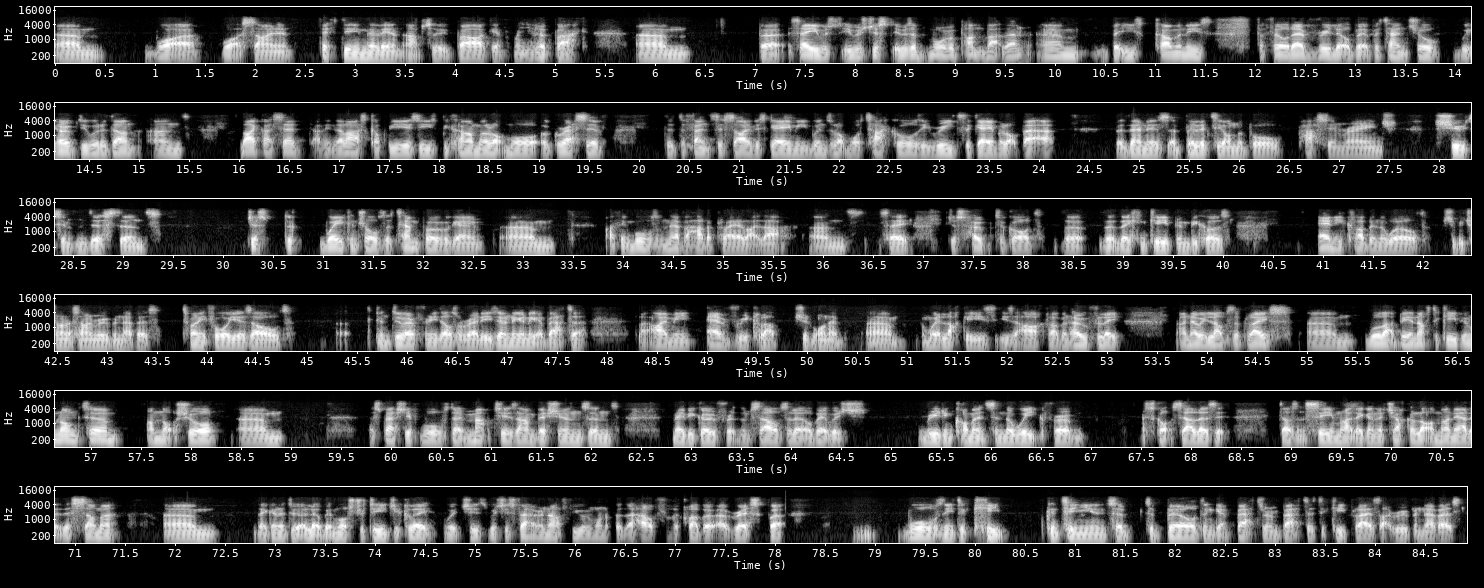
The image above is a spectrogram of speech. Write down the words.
Um, what a what a signing! Fifteen million, absolute bargain when you look back. Um, but say he was he was just it was a more of a punt back then. Um, but he's come and he's fulfilled every little bit of potential we hoped he would have done. And like I said, I think the last couple of years he's become a lot more aggressive. The defensive side of his game, he wins a lot more tackles. He reads the game a lot better. But then his ability on the ball, passing range, shooting from distance, just the way he controls the tempo of a game. Um, I think Wolves have never had a player like that, and say just hope to God that that they can keep him because any club in the world should be trying to sign Ruben Neves. Twenty four years old, can do everything he does already. He's only going to get better. Like I mean, every club should want him, um, and we're lucky he's, he's at our club, and hopefully, I know he loves the place. Um, will that be enough to keep him long term? I'm not sure. Um, especially if Wolves don't match his ambitions and maybe go for it themselves a little bit. Which, reading comments in the week from Scott Sellars, it doesn't seem like they're going to chuck a lot of money at it this summer. Um, they're going to do it a little bit more strategically, which is which is fair enough. You wouldn't want to put the health of the club at, at risk, but Wolves need to keep continuing to to build and get better and better to keep players like Ruben Neves.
